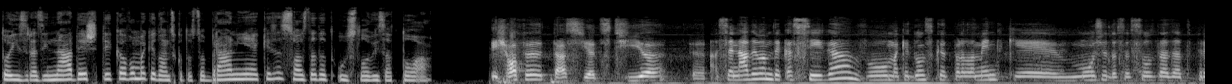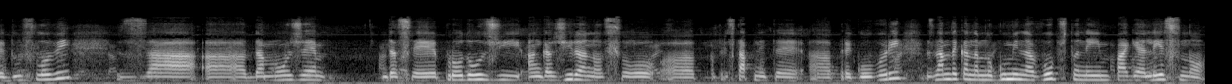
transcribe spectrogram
Тој изрази надеж дека во македонското собрание ќе се создадат услови за тоа. Ich hoffe, dass jetzt hier Се надевам дека сега во македонскиот парламент ќе може да се создадат предуслови за а, да може да се продолжи ангажирано со а, пристапните а, преговори. Знам дека на многумина воопшто не им паѓа лесно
